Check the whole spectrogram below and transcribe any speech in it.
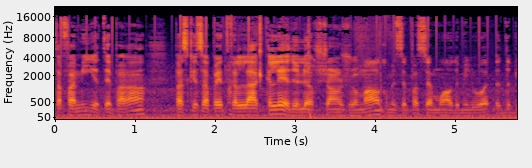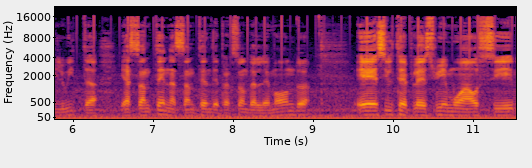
ta famille, tes parents, parce que ça peut être la clé de leur changement, comme c'est passé à moi en 2008, il y a centaines et centaines de personnes dans le monde. Et s'il te plaît, suis-moi aussi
